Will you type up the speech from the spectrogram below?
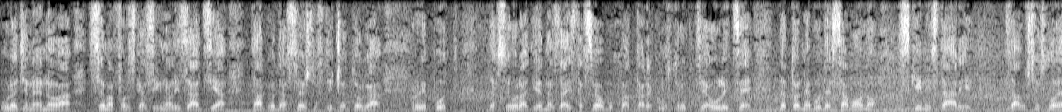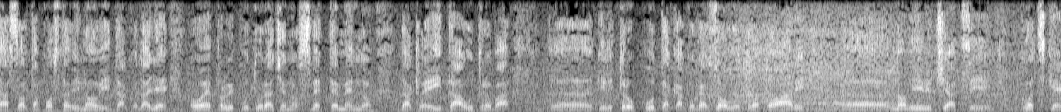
Urađena je nova semaforska signalizacija, tako da sve što se tiče toga, prvi put da se uradi jedna zaista sveobuhvatna rekonstrukcija ulice, da to ne bude samo ono skini stari završni sloj asfalta postavi novi i tako dalje. Ovo je prvi put urađeno sve temeljno, dakle i ta utroba e, ili trup puta kako ga zovu trotoari, e, novi ivičjaci, kocke,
